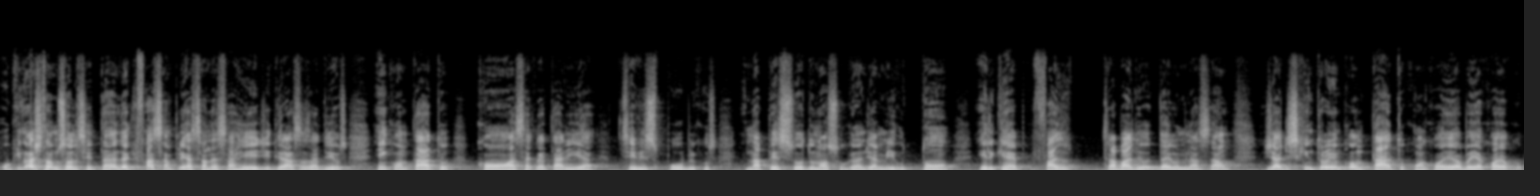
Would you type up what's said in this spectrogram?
O que nós estamos solicitando é que faça ampliação dessa rede, graças a Deus, em contato com a Secretaria de Serviços Públicos, na pessoa do nosso grande amigo Tom, ele que faz o trabalho da iluminação, já disse que entrou em contato com a Coelba e a Coelba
